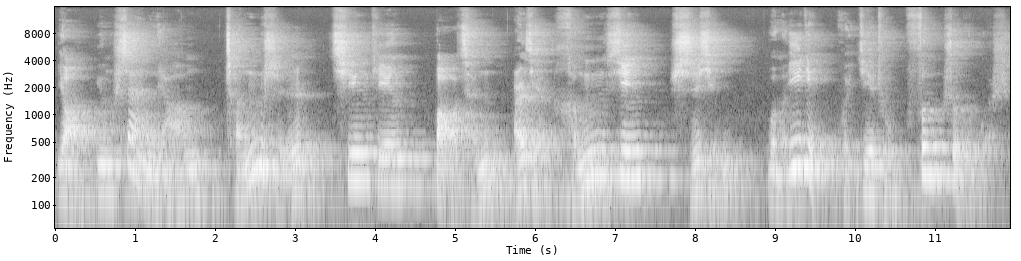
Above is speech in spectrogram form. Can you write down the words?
要用善良、诚实、倾听、保存，而且恒心实行，我们一定会结出丰硕的果实。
